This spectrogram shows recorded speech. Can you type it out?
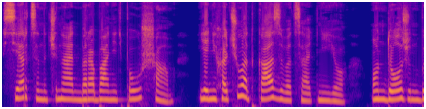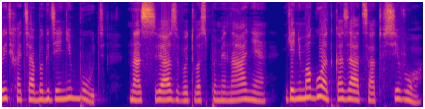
Сердце начинает барабанить по ушам – я не хочу отказываться от нее. Он должен быть хотя бы где-нибудь. Нас связывают воспоминания. Я не могу отказаться от всего.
